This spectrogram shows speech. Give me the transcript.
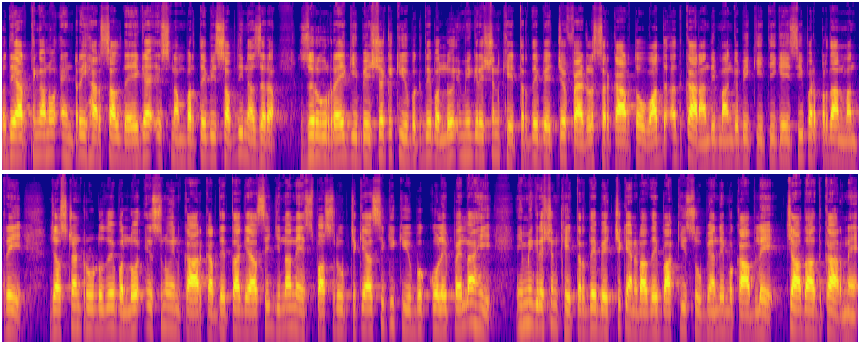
ਵਿਦਿਆਰਥੀਆਂ ਨੂੰ ਐਂਟਰੀ ਹਰ ਸਾਲ ਦੇਗਾ ਇਸ ਨੰਬਰ ਤੇ ਵੀ ਸਭ ਦੀ ਨਜ਼ਰ ਜ਼ਰੂਰ ਰਹੇਗੀ। ਬੇਸ਼ੱਕ ਕਿਊਬਕ ਦੇ ਵੱਲੋਂ ਇਮੀਗ੍ਰੇਸ਼ਨ ਖੇਤਰ ਦੇ ਵਿੱਚ ਫੈਡਰਲ ਸਰਕਾਰ ਤੋਂ ਵੱਧ ਅਧਿਕਾਰਾਂ ਦੀ ਮੰਗ ਵੀ ਕੀਤੀ ਗਈ ਸੀ, ਪਰ ਪ੍ਰਧਾਨ ਮੰਤਰੀ ਜਸਟਨ ਟਰੂਡੋ ਦੇ ਵੱਲੋਂ ਇਸ ਨੂੰ ਇਨਕਾਰ ਕਰ ਦਿੱਤਾ ਗਿਆ ਸੀ, ਜਿਨ੍ਹਾਂ ਨੇ ਸਪਸ਼ਟ ਰੂਪ 'ਚ ਕਿਹਾ ਸੀ ਕਿ ਕਿਊਬਕ ਕੋਲੇ ਪਹਿਲਾਂ ਹੀ ਇਮੀਗ੍ਰੇਸ਼ਨ ਖੇਤਰ ਦੇ ਵਿੱਚ ਕੈਨੇਡਾ ਦੇ ਬਾਕੀ ਸੂਬਿਆਂ ਦੇ ਮੁਕਾਬਲੇ ਜ਼ਿਆਦਾ ਅਧਿਕਾਰ ਨੇ।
